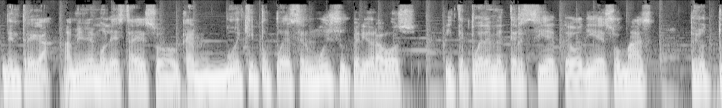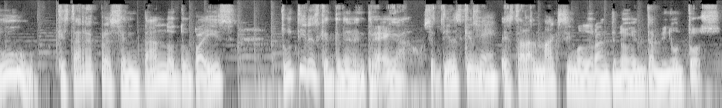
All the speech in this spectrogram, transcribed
de entrega, a mí me molesta eso, Carmen, un equipo puede ser muy superior a vos y te puede meter siete o diez o más, pero tú que estás representando a tu país, tú tienes que tener entrega, o sea, tienes que estar al máximo durante 90 minutos.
